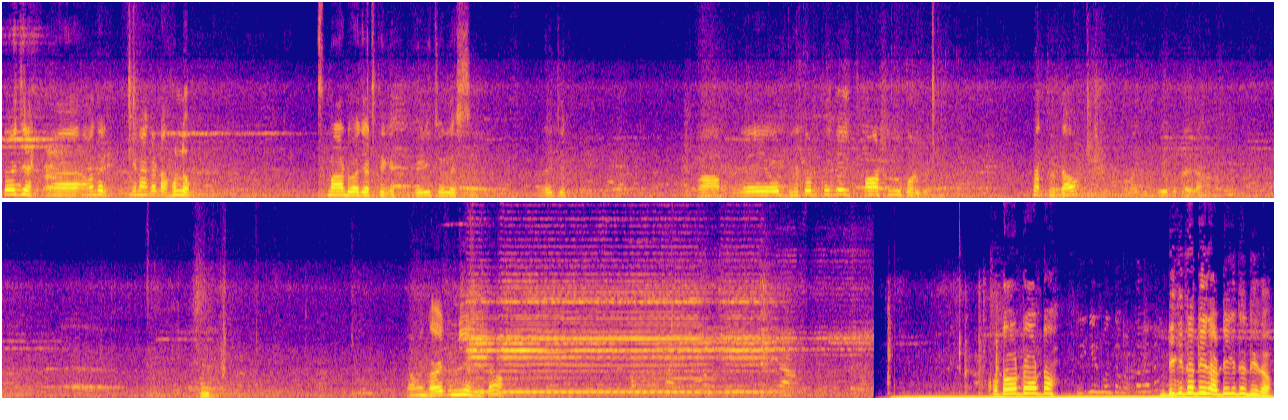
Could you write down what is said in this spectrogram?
তো ওই যে আমাদের কেনাকাটা হলো। স্মার্ট বাজার থেকে বেরিয়ে চলে এসছে। আর এই যে বাপরে ওর ভেতর থেকেই খাওয়া শুরু করবে। দাও সবাইকে দিয়ে কোথায় জানো না আমি গাড়িটা নিয়েছি তো? ওটো ওটো ওটো ডিকিতে দিয়ে দাও ডিগিতে দিয়ে দাও।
